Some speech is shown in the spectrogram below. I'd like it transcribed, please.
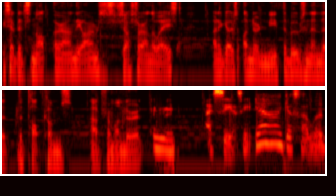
except it's not around the arms; it's just around the waist, and it goes underneath the boobs, and then the the top comes out from under it. Mm, I see. I see. Yeah, I guess that would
